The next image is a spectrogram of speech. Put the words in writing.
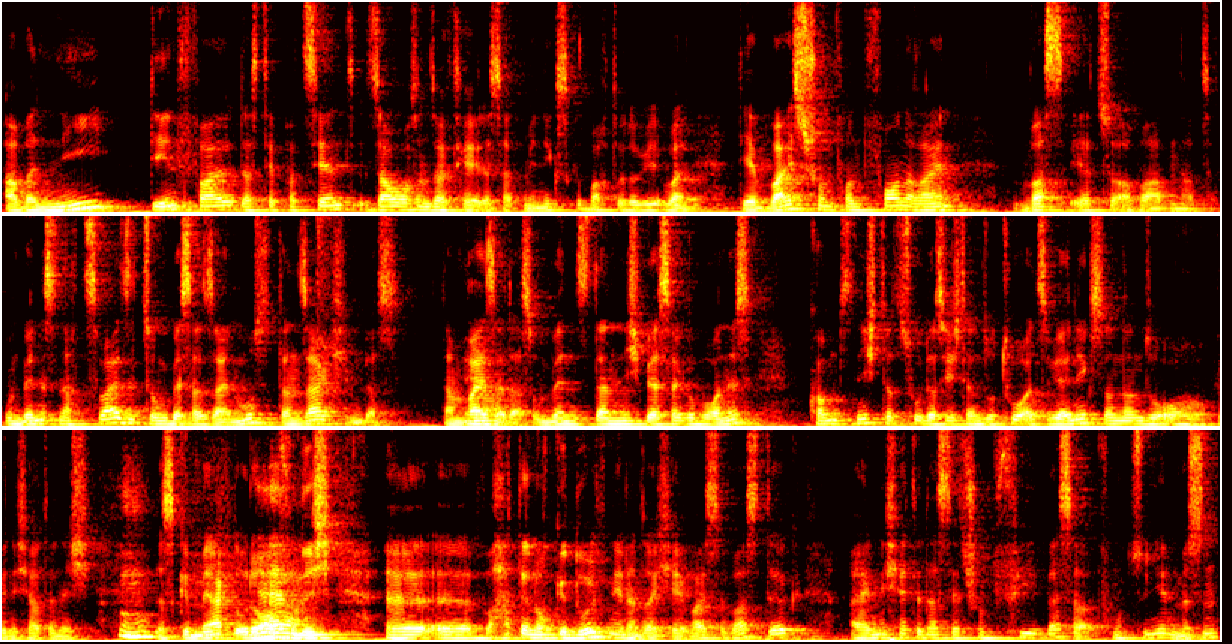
Aber nie den Fall, dass der Patient sauer ist und sagt, hey, das hat mir nichts gebracht oder wie, weil der weiß schon von vornherein, was er zu erwarten hat. Und wenn es nach zwei Sitzungen besser sein muss, dann sage ich ihm das. Dann weiß ja. er das. Und wenn es dann nicht besser geworden ist, kommt es nicht dazu, dass ich dann so tue, als wäre nichts, sondern so, oh, hoffentlich hat er nicht mhm. das gemerkt oder ja, hoffentlich äh, äh, hat er noch Geduld. Nee, dann sage ich, hey, weißt du was, Dirk, eigentlich hätte das jetzt schon viel besser funktionieren müssen.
